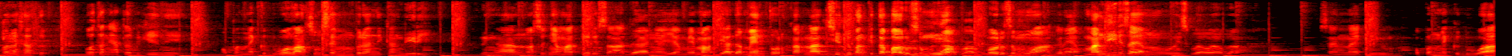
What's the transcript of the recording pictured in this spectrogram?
mic satu oh ternyata begini open mic kedua langsung saya memberanikan diri dengan maksudnya materi seadanya yang memang tiada mentor karena di situ kan kita baru Belum, semua baru. baru semua akhirnya mandiri saya menulis bla bla bla saya naik di open mic kedua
